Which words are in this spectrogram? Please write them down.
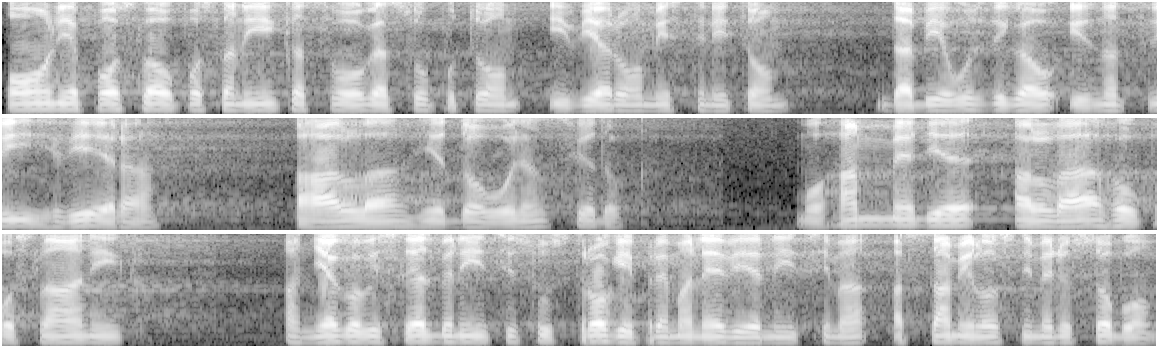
On je poslao poslanika svoga suputom i vjerom istinitom, da bi je uzdigao iznad svih vjera, Allah je dovoljan svjedok. Muhammed je Allahov poslanik, a njegovi sljedbenici su strogi prema nevjernicima, a samilosni među sobom.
